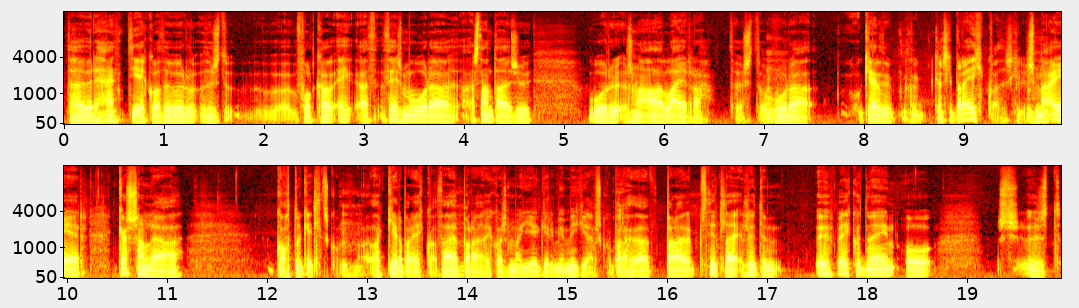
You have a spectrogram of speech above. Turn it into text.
það hafi verið hent í eitthvað þau voru, þú veist, fólk hafi að þeir sem voru að standa að þessu voru svona að læra þú veist, og Mhm. voru að og gerðu kannski bara eitthvað skilur, sem er gjössanlega gott og gild sko, Mhm. það gera bara eitthvað það er bara eitthvað sem ég gerir mjög mikið af sko, bara, að, bara stilla hlutum upp einhvern veginn og þú veist,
